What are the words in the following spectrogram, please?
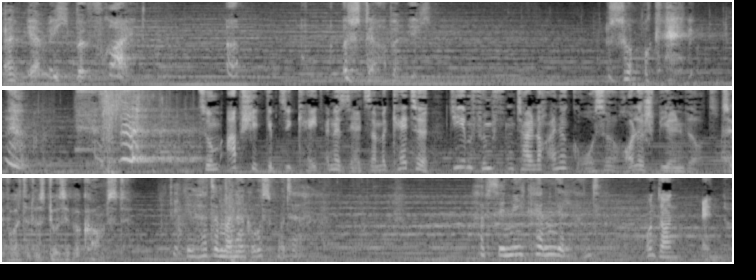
Wenn ihr mich befreit, äh, sterbe ich. Schon okay. Zum Abschied gibt sie Kate eine seltsame Kette, die im fünften Teil noch eine große Rolle spielen wird. Sie wollte, dass du sie bekommst. Die gehörte meiner Großmutter. Hab sie nie kennengelernt. Und dann Ende.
